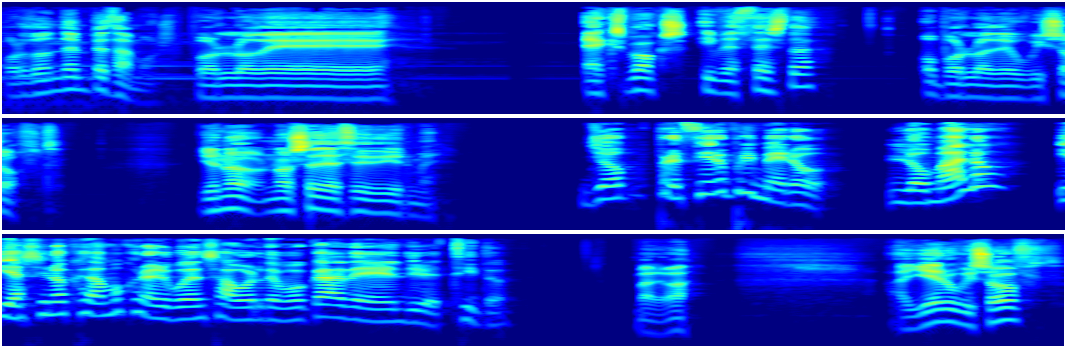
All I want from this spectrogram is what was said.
¿Por dónde empezamos? ¿Por lo de Xbox y Bethesda o por lo de Ubisoft? Yo no, no sé decidirme. Yo prefiero primero lo malo y así nos quedamos con el buen sabor de boca del directito. Vale, va. Ayer Ubisoft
